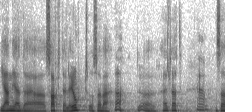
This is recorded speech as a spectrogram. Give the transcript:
gjengitt det jeg har sagt eller gjort, og så er det bare Ja, du har helt rett. ja. Så,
